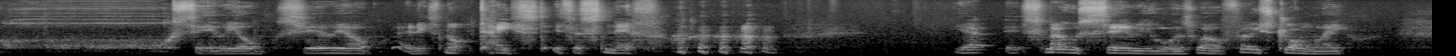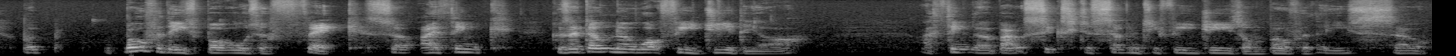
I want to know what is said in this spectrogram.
Oh, cereal, cereal. And it's not taste, it's a sniff. yeah, it smells cereal as well, very strongly. But both of these bottles are thick, so I think, because I don't know what VG they are, I think they're about 60 to 70 VGs on both of these, so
